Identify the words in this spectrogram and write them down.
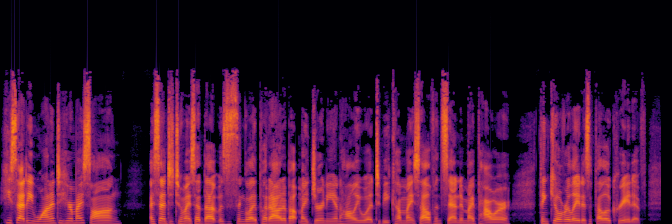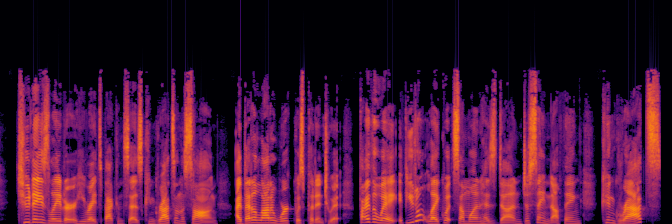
He said he wanted to hear my song. I sent it to him. I said that was a single I put out about my journey in Hollywood to become myself and stand in my power. Think you'll relate as a fellow creative. Two days later, he writes back and says, Congrats on the song. I bet a lot of work was put into it. By the way, if you don't like what someone has done, just say nothing. Congrats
